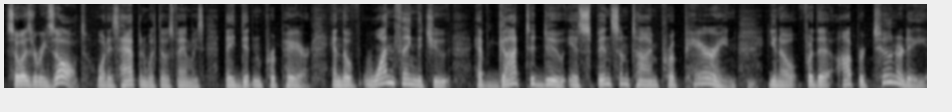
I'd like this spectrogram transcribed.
So, as a result, what has happened with those families, they didn't prepare. And the one thing that you have got to do is spend some time preparing, hmm. you know, for the opportunity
